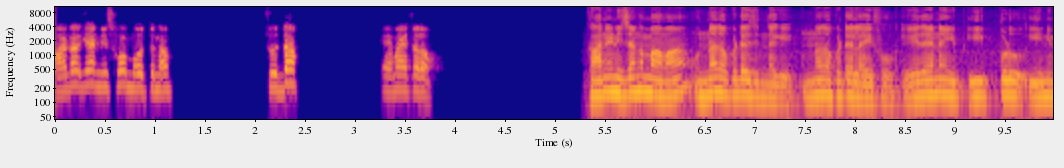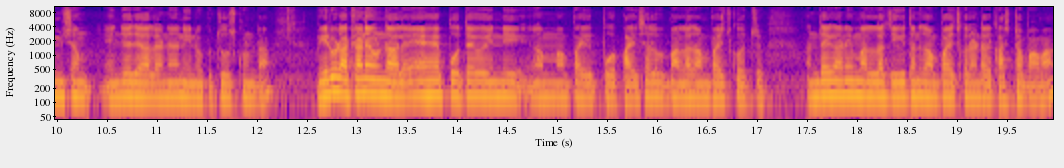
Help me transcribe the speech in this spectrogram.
వాటర్ క్యాన్ తీసుకొని పోతున్నాం. చూద్దాం. ఏమవుతుందో కానీ నిజంగా మామ ఉన్నది ఒకటే జిందగీ ఉన్నది ఒకటే లైఫ్. ఏదైనా ఇప్పుడు ఈ నిమిషం ఎంజాయ్ చేయాలని నేను చూసుకుంటా. మీరు కూడా అట్లానే ఉండాలి. ఏ పోతే పోయింది అమ్మ పై పో- పైసలు మళ్ళీ సంపాదించుకోవచ్చు. అంతేగాని మళ్ళీ జీవితాన్ని సంపాదించుకోవాలంటే అది కష్టం మామ.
